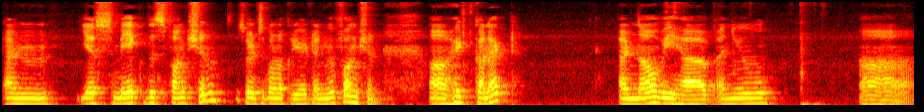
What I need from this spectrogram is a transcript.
and yes make this function. So it's going to create a new function. Uh, hit connect and now we have a new uh,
